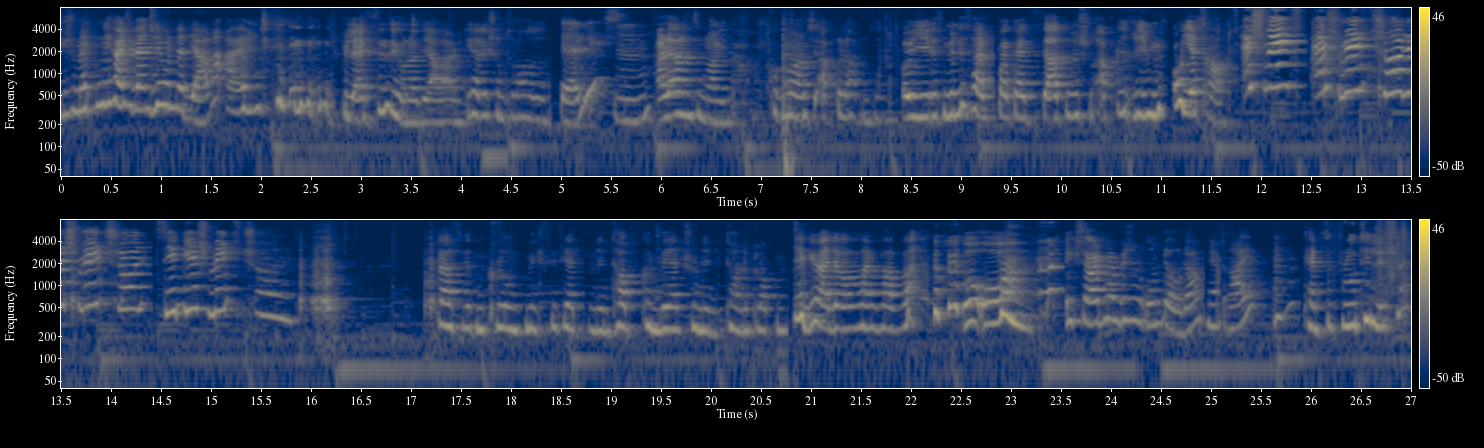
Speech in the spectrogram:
Die schmecken nicht, als wären sie 100 Jahre alt. Vielleicht sind sie 100 Jahre alt. Die hatte ich schon zu Hause. Ehrlich? Mhm. Alle anderen sind neu gekauft. Gucken wir mal, ob sie abgelaufen sind. Oh je, das Mindesthaltbarkeitsdatum ist schon abgerieben. Oh, jetzt raucht. Es schmilzt. Es schmilzt schon. Es schmilzt schon. Seht ihr, es schmilzt schon. Das wird ein Klumpen. Ich sehe jetzt. Den Topf können wir jetzt schon in die Tonne kloppen. Der gehört aber meinem Papa. Oh oh. Ich schalte mal ein bisschen runter, oder? Ja. Drei? Kennst du Fruity Licious?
